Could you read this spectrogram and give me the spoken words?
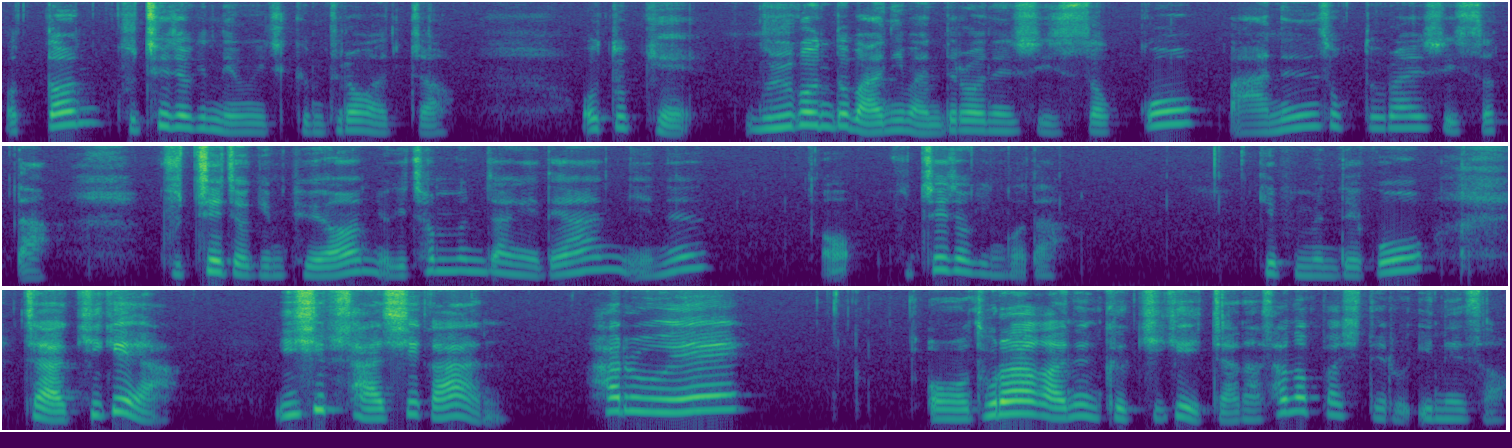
어떤 구체적인 내용이 지금 들어갔죠. 어떻게 물건도 많이 만들어낼 수 있었고 많은 속도로 할 수 있었다. 구체적인 표현 여기 첫 문장에 대한 얘는 어, 구체적인 거다. 이렇게 보면 되고 자 기계야 24시간 하루에 어, 돌아가는 그 기계 있잖아 산업화 시대로 인해서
